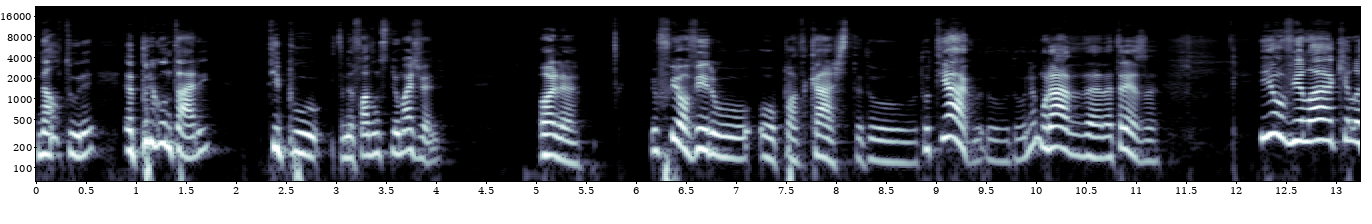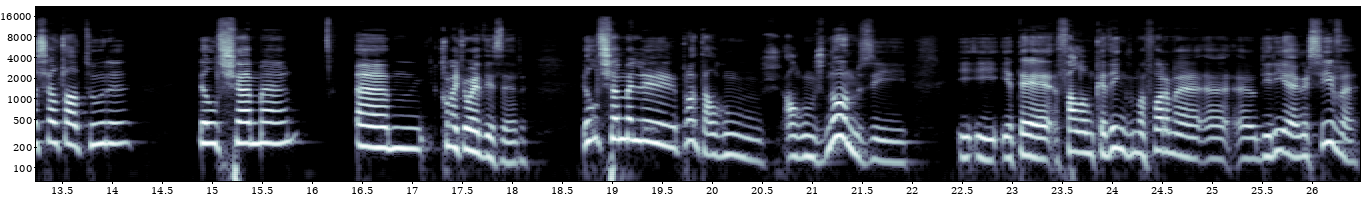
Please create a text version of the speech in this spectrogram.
na altura, a perguntar, tipo, estamos a falar de um senhor mais velho. Olha, eu fui ouvir o, o podcast do, do Tiago, do, do namorado da, da Teresa, e eu vi lá que ele, a certa altura, ele chama. Um, como é que eu ia dizer? Ele chama-lhe, pronto, alguns, alguns nomes e e, e, até fala um bocadinho de uma forma, uh, eu diria, agressiva,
